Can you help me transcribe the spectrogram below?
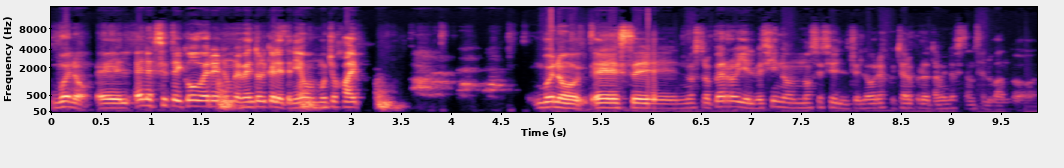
Bueno, el NXT Takeover era un evento al que le teníamos mucho hype. Bueno, este, nuestro perro y el vecino, no sé si se logra escuchar, pero también los están saludando.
